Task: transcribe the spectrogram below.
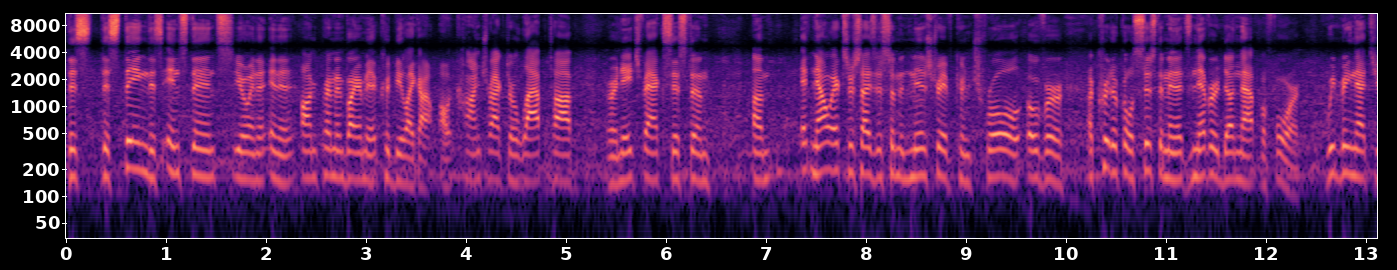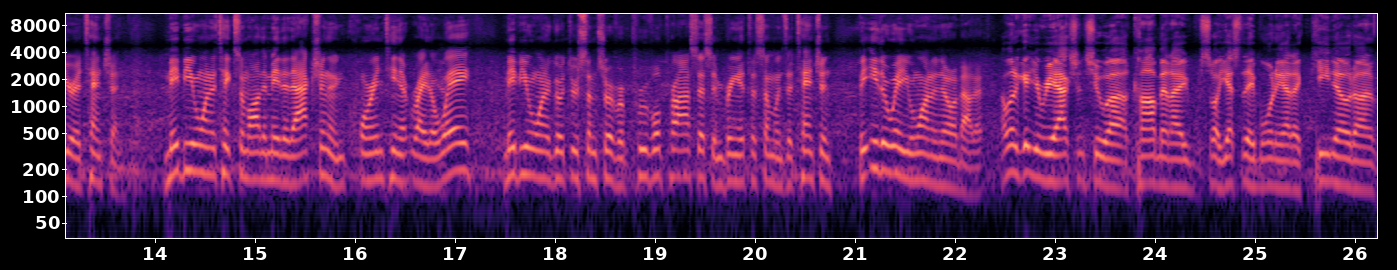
this, this thing, this instance, you know, in, a, in an on-prem environment, it could be like a, a contractor laptop or an HVAC system, um, it now exercises some administrative control over a critical system and it's never done that before. We bring that to your attention. Maybe you want to take some automated action and quarantine it right away. Maybe you want to go through some sort of approval process and bring it to someone's attention, but either way you want to know about it. I want to get your reaction to a comment I saw yesterday morning at a keynote on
